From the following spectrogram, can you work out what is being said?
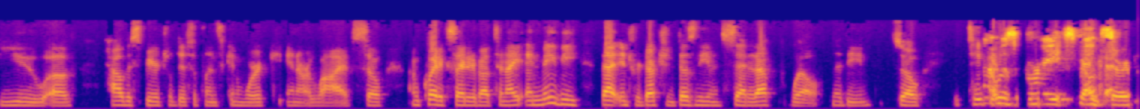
view of how the spiritual disciplines can work in our lives. So I'm quite excited about tonight and maybe that introduction doesn't even set it up well, Nadine. So take That it. was great, Spencer. Okay.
